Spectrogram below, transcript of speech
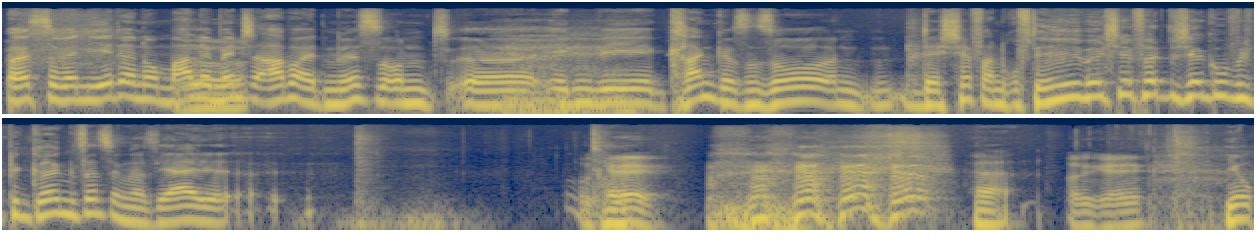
weißt du, wenn jeder normale So. Mensch arbeiten ist und äh, irgendwie krank ist und so und der Chef anruft, hey, mein Chef hat mich angerufen, ich bin krank und sonst irgendwas. Ja, Okay. ja. Okay. Jo.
